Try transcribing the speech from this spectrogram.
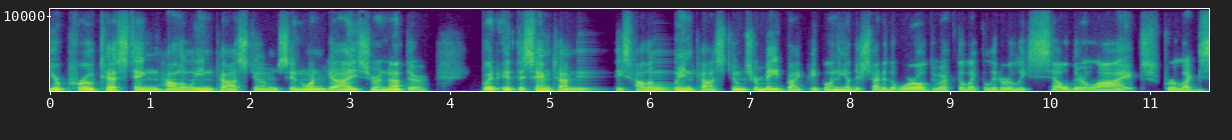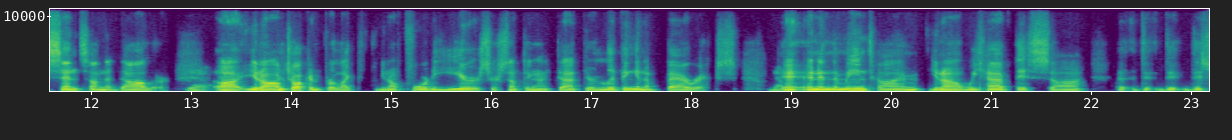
you're protesting Halloween costumes in one guise or another. but at the same time these halloween costumes are made by people on the other side of the world who have to like literally sell their lives for like mm. cents on the dollar yeah, Uh, you know i'm talking for like you know 40 years or something like that they're living in a barracks yeah. and, and, in the meantime you know we have this uh th- th- this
